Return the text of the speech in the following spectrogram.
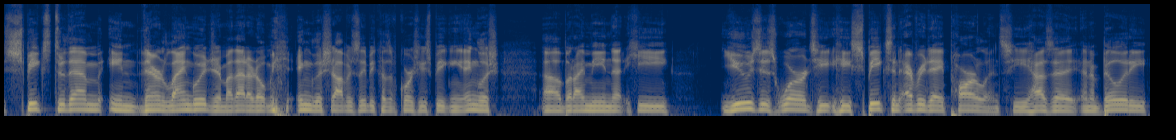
speaks to them in their language, and by that I don't mean English, obviously, because of course he's speaking English, uh, but I mean that he uses words. He he speaks in everyday parlance. He has a an ability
